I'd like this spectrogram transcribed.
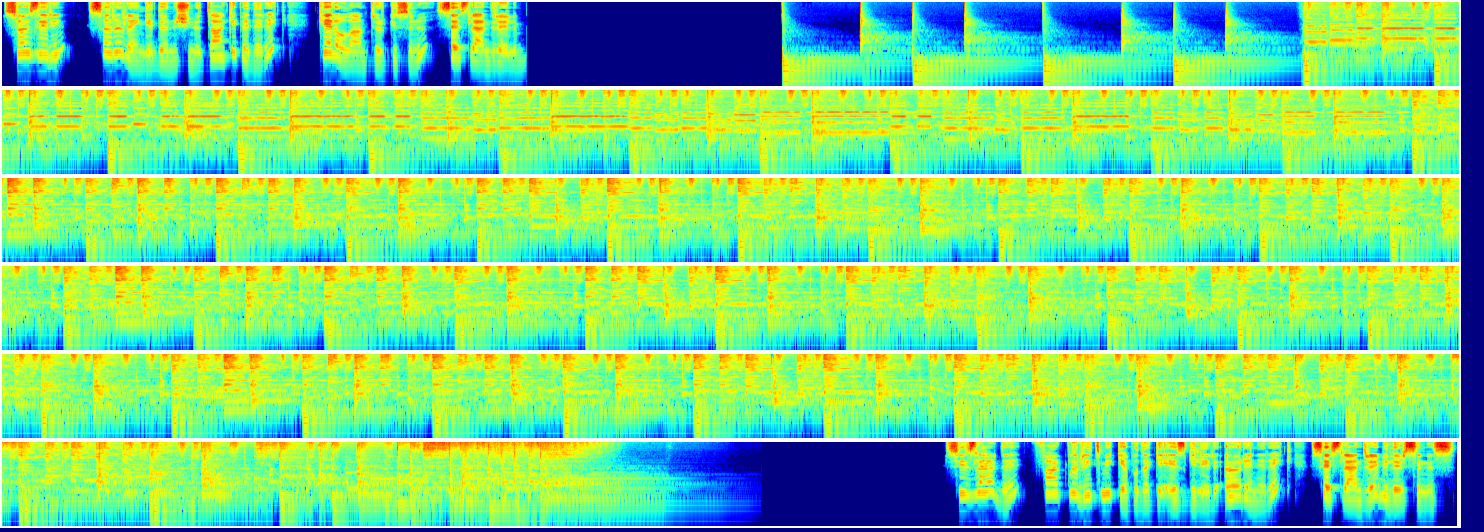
Sözlerin sarı renge dönüşünü takip ederek Keloğlan türküsünü seslendirelim. Sizler de farklı ritmik yapıdaki ezgileri öğrenerek seslendirebilirsiniz.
